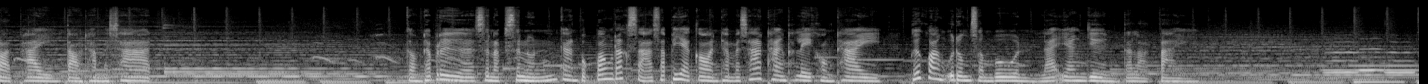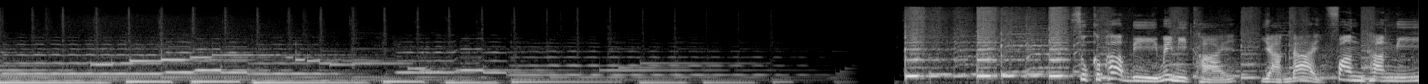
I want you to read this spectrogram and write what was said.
ลอดภัยต่อธรรมชาติ กองทัพเรือสนับสนุนการปกป้องรักษาทรัพยากรธรรมชาติทางทะเลของไทย เพื่อความอุดมสมบูรณ์และยั่งยืนตลอดไปสุขภาพดีไม่มีขาย อยากได้ฟังทางนี้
